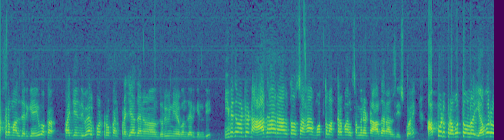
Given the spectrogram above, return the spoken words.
అక్రమాలు జరిగాయి. ఒక పద్దెనిమిది వేల కోట్ల రూపాయల ప్రజాధన దుర్వినియోగం జరిగింది. ఈ విధమైనటువంటి ఆధారాలతో సహా మొత్తం అక్రమాలకు సంబంధించిన ఆధారాలు తీసుకొని అప్పుడు ప్రభుత్వంలో ఎవరు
